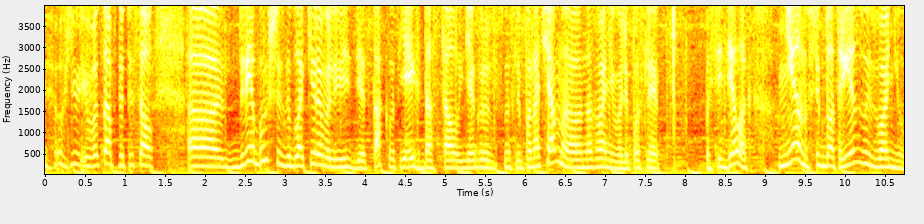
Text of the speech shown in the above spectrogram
Юрий в WhatsApp написал, э, две бывшие заблокировали везде. Так вот я их достал. Я говорю, в смысле, по ночам э, названивали после посиделок. Не, ну всегда трезвый звоню.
